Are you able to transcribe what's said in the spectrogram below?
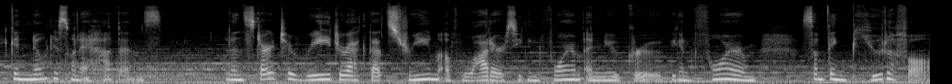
you can notice when it happens And then start to redirect that stream of water so you can form a new groove. You can form something beautiful,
